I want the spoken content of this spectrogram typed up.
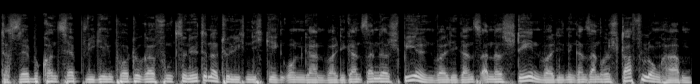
Dasselbe Konzept wie gegen Portugal funktionierte natürlich nicht gegen Ungarn, weil die ganz anders spielen, weil die ganz anders stehen, weil die eine ganz andere Staffelung haben,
